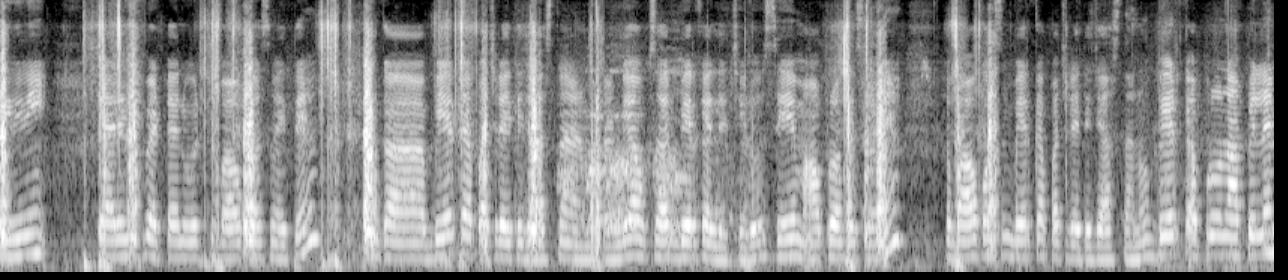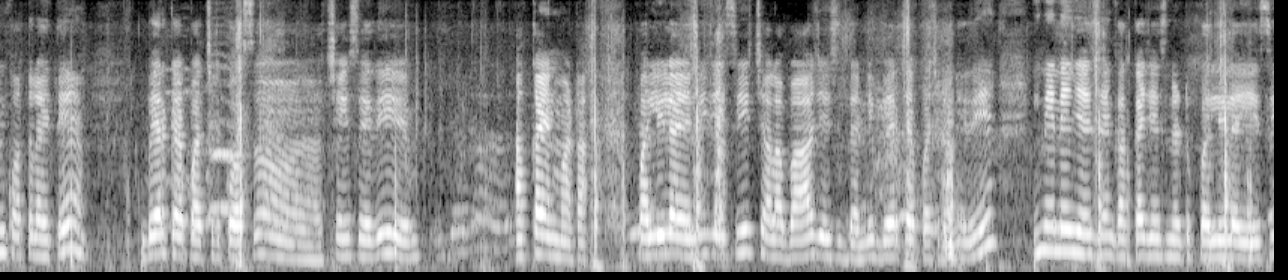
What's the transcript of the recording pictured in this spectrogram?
తిని క్యారేజ్ పెట్టాను. వచ్చి బావ కోసం అయితే ఇంకా బీరకాయ పచ్చడి అయితే చేస్తున్నాను అనమాట అండి. ఒకసారి బీరకాయలు తెచ్చాడు. సేమ్ ఆ ప్రాసెస్లోనే ఇంకా బావ కోసం బీరకాయ పచ్చడి అయితే చేస్తాను బీరకాయ అప్పుడు నా పెళ్ళైన కొత్తలో అయితే బీరకాయ పచ్చడి కోసం చేసేది అక్క అనమాట పల్లీలు అవన్నీ చేసి చాలా బాగా చేసిద్దండి బీరకాయ పచ్చడి అనేది. నేనేం చేసాను ఇంకా అక్క చేసినట్టు పల్లీలు వేసి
